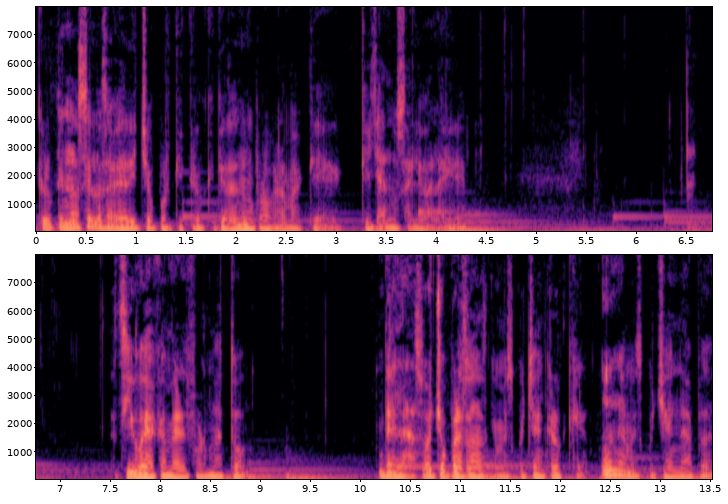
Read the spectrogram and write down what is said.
Creo que no se los había dicho porque creo que quedó en un programa que, que ya no salió al aire. Sí voy a cambiar el formato. De las ocho personas que me escuchan, creo que una me escucha en Apple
